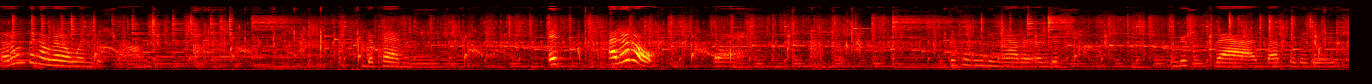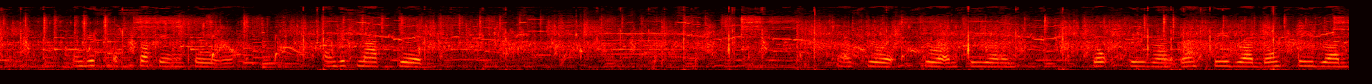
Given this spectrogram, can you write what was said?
I don't think I'm gonna win this round. Depends. It. I don't know. Ugh. It doesn't really matter. I'm just. I'm just bad. That's what it is. I'm just a sucking player. I'm just not good. Oh, screw it. Screw it. I'm speed running. Don't speed run. Don't speed run. Don't speed run.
